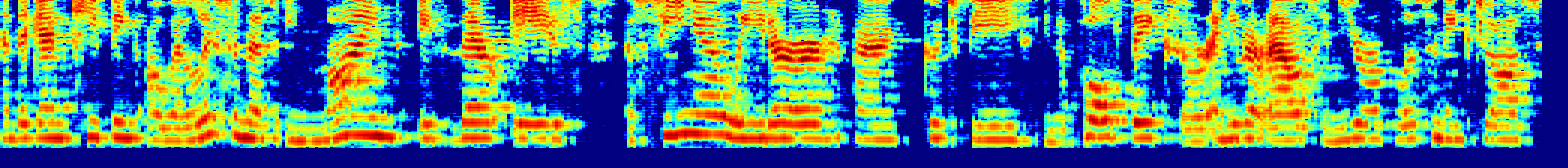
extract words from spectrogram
And again, keeping our listeners in mind, if there is a senior leader, uh, could be in the politics or anywhere else in Europe listening to us,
